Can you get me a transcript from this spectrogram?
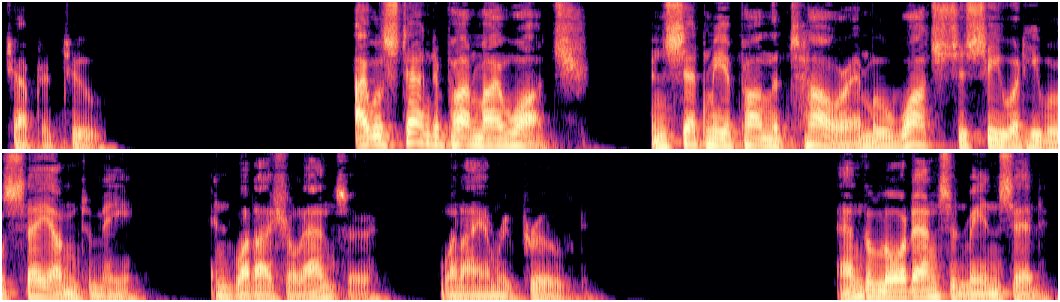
Chapter 2 I will stand upon my watch, and set me upon the tower, and will watch to see what he will say unto me, and what I shall answer when I am reproved. And the Lord answered me and said,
